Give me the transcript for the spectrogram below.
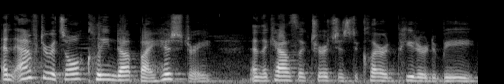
And after it's all cleaned up by history, And the Catholic Church has declared Peter to be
